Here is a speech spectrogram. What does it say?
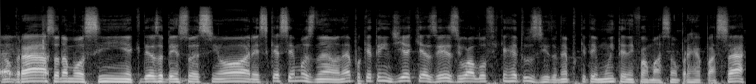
Um abraço, dona mocinha. Que Deus abençoe a senhora. Esquecemos não, né? Porque tem dia que às vezes o alô fica reduzido, né? Porque tem muita informação para repassar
